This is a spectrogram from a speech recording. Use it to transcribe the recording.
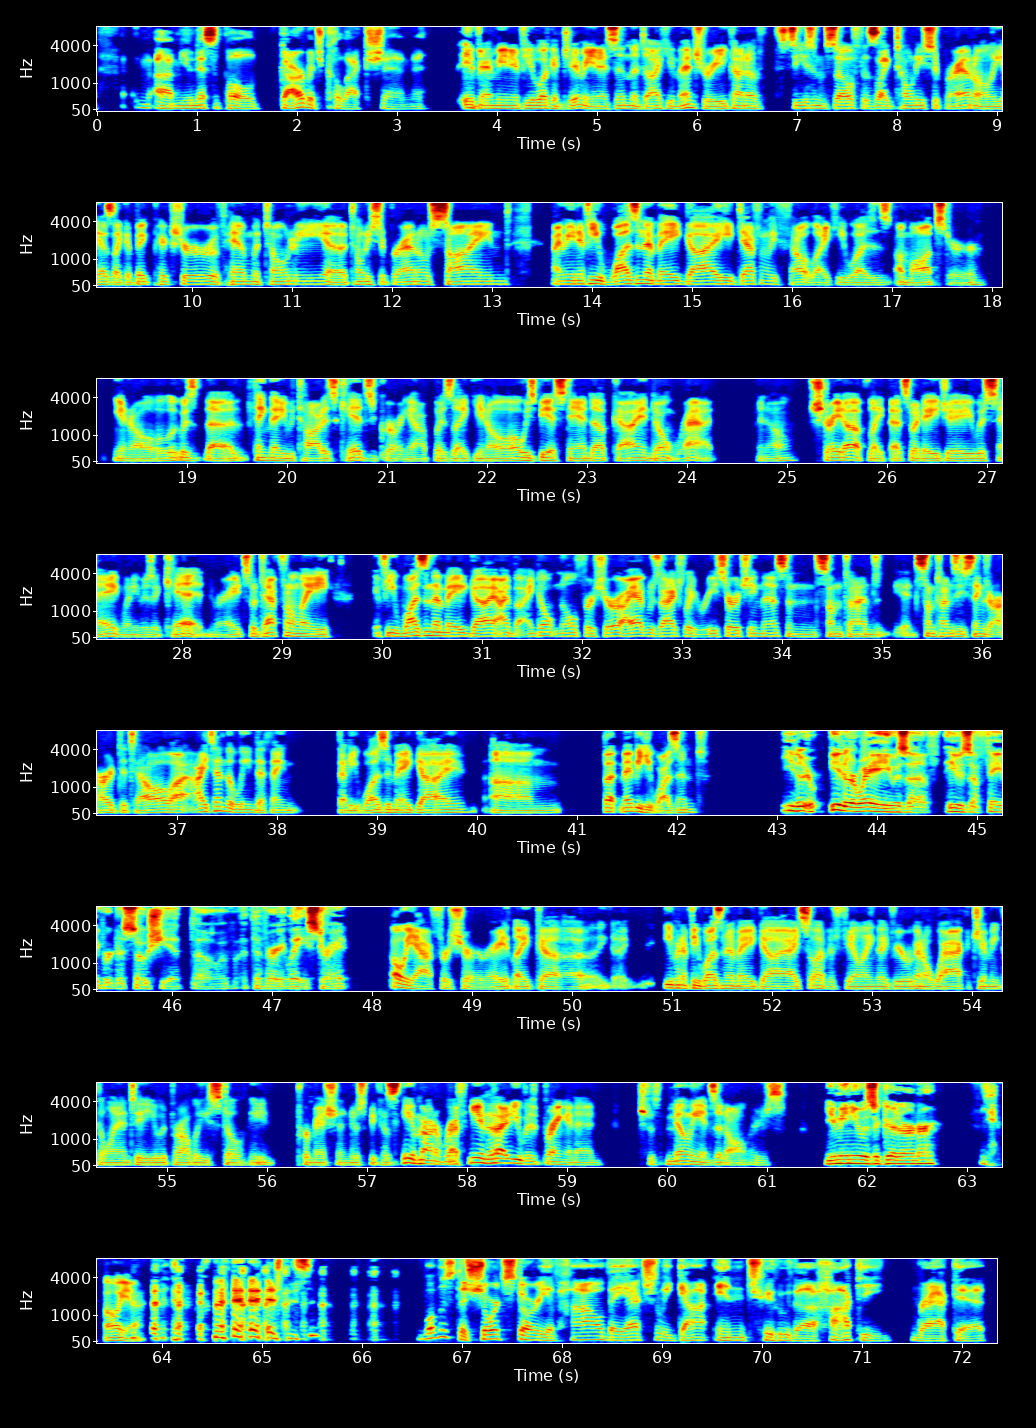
uh, municipal garbage collection if I mean, if you look at Jimmy and it's in the documentary, he kind of sees himself as like Tony Soprano. He has like a big picture of him with Tony, uh, Tony Soprano signed. I mean, if he wasn't a made guy, he definitely felt like he was a mobster. You know, it was the thing that he taught his kids growing up was like, you know, always be a stand up guy and don't rat, you know, straight up. Like that's what AJ was saying when he was a kid, right? So definitely if he wasn't a made guy, I, I don't know for sure. I was actually researching this, and sometimes sometimes these things are hard to tell. I, I tend to lean to think that he was a made guy, um, but maybe he wasn't. Either either way, he was a he was a favored associate, though, at the very least, right? Oh yeah, for sure, right? Like, uh, even if he wasn't a made guy, I still have a feeling like if you were going to whack Jimmy Galante, you would probably still need permission just because the amount of revenue that he was bringing in which was millions of dollars. You mean he was a good earner? Yeah. Oh yeah. what was the short story of how they actually got into the hockey racket?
